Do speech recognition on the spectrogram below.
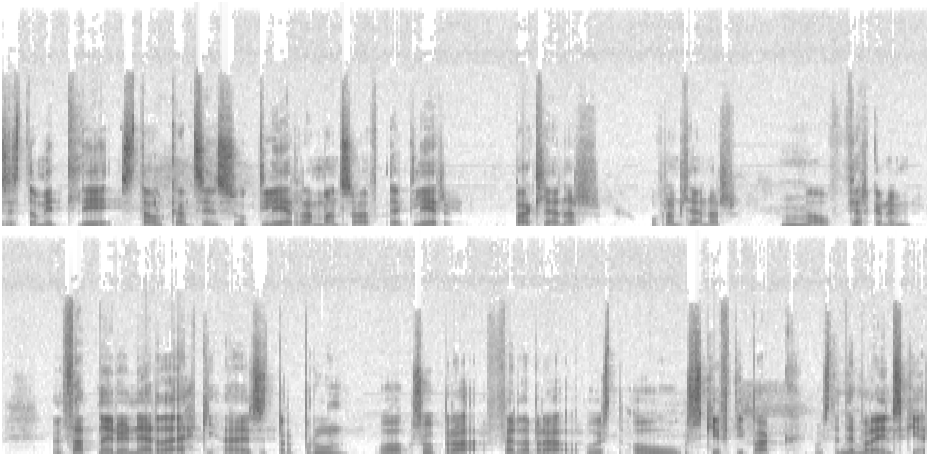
sérst, á milli stálkantsins og glerrammans eða glerbakleðanar og framleðanar á fjarkanum. En þarna í rauninni er það ekki. Það er sérst, bara brún og svo bara fer það bara veist, óskipt í bak. Þú veist, þetta er bara einskil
